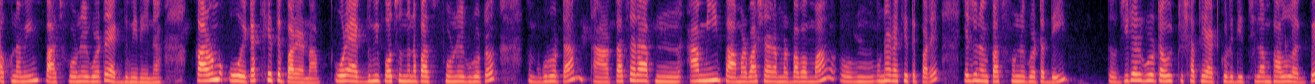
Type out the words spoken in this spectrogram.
তখন আমি পাঁচ ফোড়নের গুঁড়োটা একদমই দিই না। কারণ ও এটা খেতে পারে না। ওর একদমই পছন্দ না পাঁচ ফোড়নের গুঁড়োটা গুঁড়োটা। আর তাছাড়া আমি বা আমার বাসার আমার বাবা মা ওনারা খেতে পারে। এর জন্য আমি পাঁচ ফোড়নের গুঁড়োটা দিই। তো জিরার গুঁড়োটাও একটু সাথে অ্যাড করে দিচ্ছিলাম, ভালো লাগবে।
